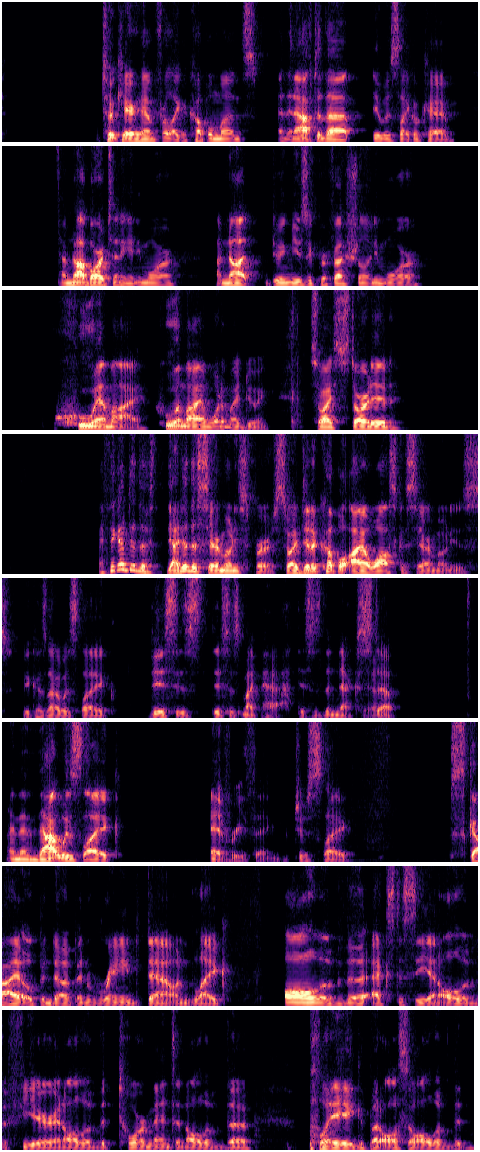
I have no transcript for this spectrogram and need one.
took care of him for like a couple months. And then after that, it was like, okay, I'm not bartending anymore. I'm not doing music professional anymore. Who am I? Who am I and what am I doing? So I started I think I did the I did the ceremonies first. So I did a couple ayahuasca ceremonies because I was like this is this is my path. This is the next yeah. step. And then that was like everything. Just like sky opened up and rained down like all of the ecstasy and all of the fear and all of the torment and all of the plague, but also all of the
